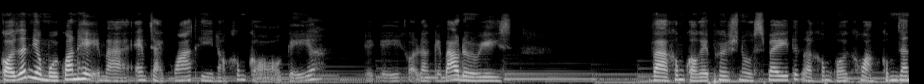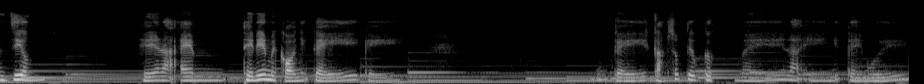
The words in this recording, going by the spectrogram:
có rất nhiều mối quan hệ mà em trải qua thì nó không có cái cái cái gọi là cái boundaries và không có cái personal space tức là không có cái khoảng không gian riêng. Thế nên là em thế nên mới có những cái cái cái cảm xúc tiêu cực với lại những cái mối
